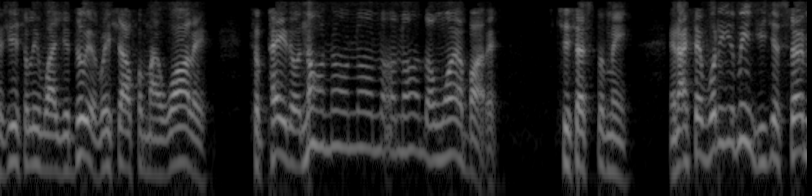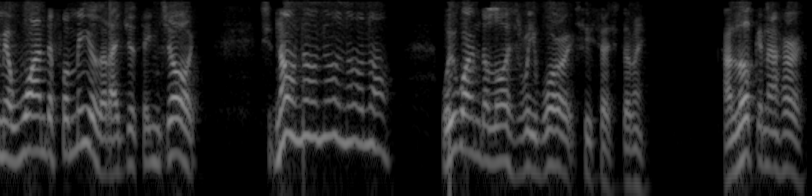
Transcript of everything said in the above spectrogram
because usually while you do it, reach out for my wallet to pay the. No, no, no, no, no. Don't worry about it. She says to me, and I said, "What do you mean? You just served me a wonderful meal that I just enjoyed." She, no, no, no, no, no. We want the Lord's reward. She says to me. I'm looking at her.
